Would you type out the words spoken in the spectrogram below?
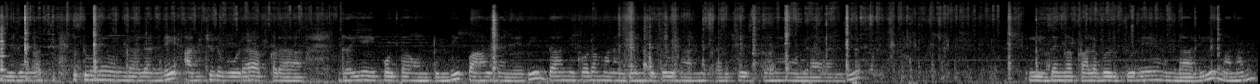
ఈ విధంగా తిప్పుతూనే ఉండాలండి. అంచులు కూడా అక్కడ డ్రై అయిపోతూ ఉంటుంది పాలు అనేది దాన్ని కూడా మనం గెంటుతూ దాన్ని సరి చేస్తూనే ఉండాలండి. ఈ విధంగా కలబెడుతూనే ఉండాలి మనం.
